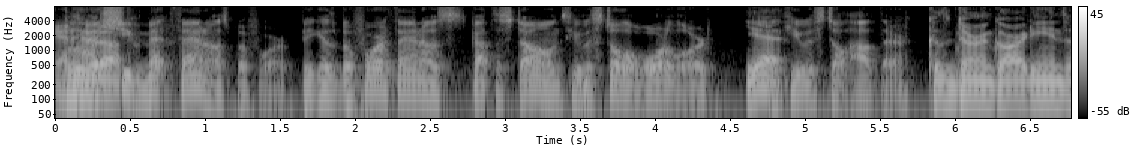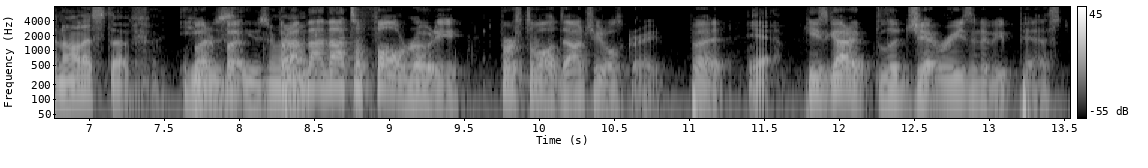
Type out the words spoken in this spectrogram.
and blew it has up. she met Thanos before? Because before Thanos got the stones, he was still a warlord. Yeah. Like he was still out there. Because during Guardians and all that stuff, he But was but, he was but. I'm not not to fault Rhodey. First of all, Don Cheadle's great, but Yeah. he's got a legit reason to be pissed.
